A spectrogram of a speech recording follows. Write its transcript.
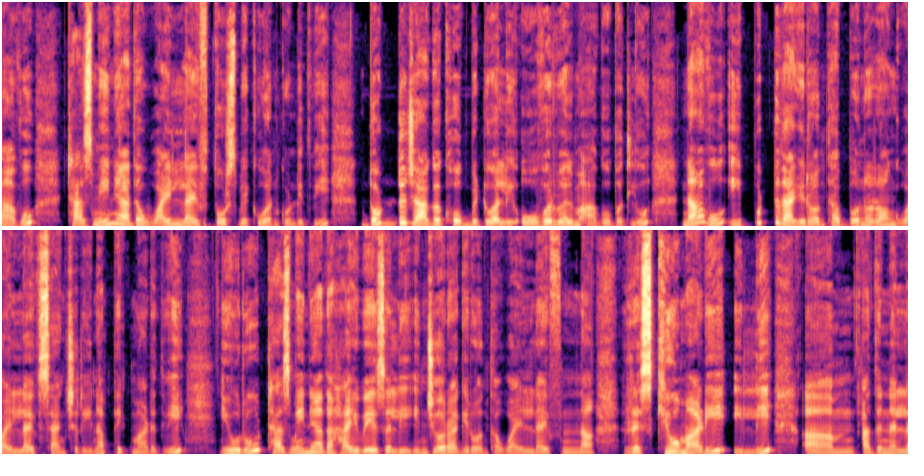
ನಾವು ಟ್ಯಾಸ್ಮೇನಿಯಾದ ವೈಲ್ಡ್ ಲೈಫ್ ತೋರಿಸ್ಬೇಕು ಅಂದ್ಕೊಂಡಿದ್ವಿ ದೊಡ್ಡ ಜಾಗಕ್ಕೆ ಹೋಗ್ಬಿಟ್ಟು ಅಲ್ಲಿ ಓವರ್ವೆಲ್ಮ್ ಆಗೋ ಬದಲು ನಾವು ಈ ಪುಟ್ಟದಾಗಿರುವಂಥ ಬೊನೊರಾಂಗ್ ವೈಲ್ಡ್ ಲೈಫ್ ಸ್ಯಾಂಕ್ಚುರಿನ ಪಿಕ್ ಮಾಡಿದ್ವಿ. ಇವರು ಟ್ಯಾಸ್ಮೇನಿಯಾದ ಹೈವೇಸಲ್ಲಿ ಇಂಜೋರ್ ಆಗಿರುವಂಥ ವೈಲ್ಡ್ ಲೈಫ್ನ ರೆಸ್ಕ್ಯೂ ಮಾಡಿ ಇಲ್ಲಿ ಅದನ್ನೆಲ್ಲ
